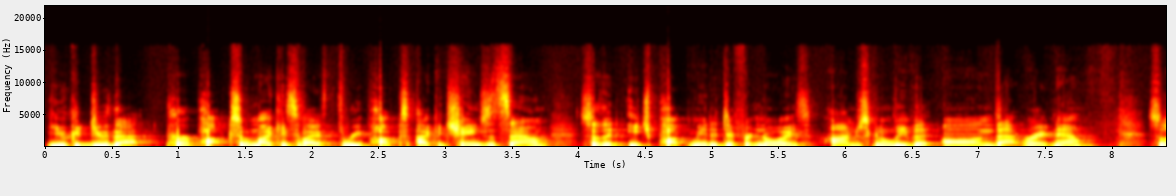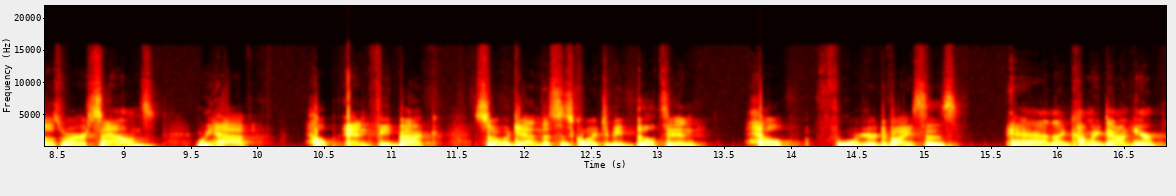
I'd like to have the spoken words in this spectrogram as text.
you could do that per puck. So in my case, if I have three pucks, I could change the sound so that each puck made a different noise. I'm just gonna leave it on that right now. So those were our sounds. We have help and feedback. So again, this is going to be built-in help for your devices. And then coming down here,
